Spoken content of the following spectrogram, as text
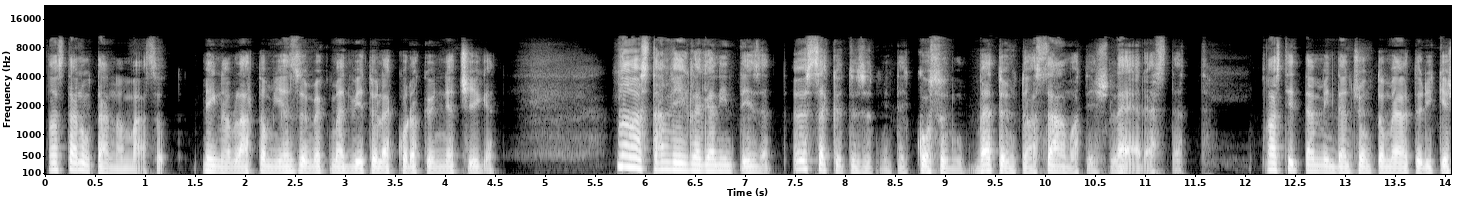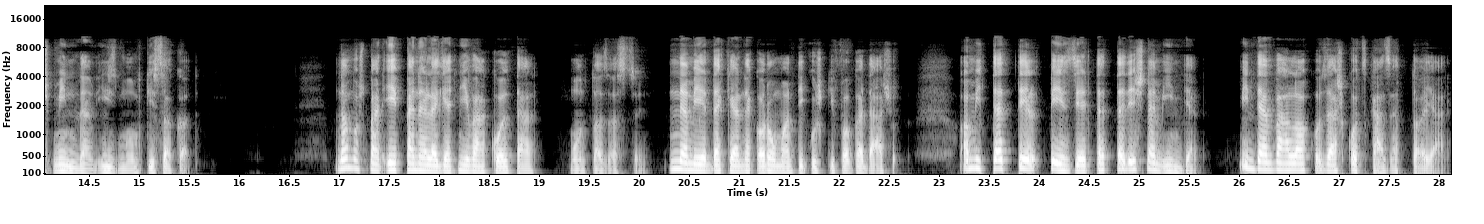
Aztán utána mászott. Még nem láttam ilyen zömök medvétől ekkora könnyedséget. Na, aztán végleg elintézett, összekötözött, mint egy koszorút, betömte a számat és leeresztett. Azt hittem, minden csontom eltörik, és minden izmom kiszakad. Na most már éppen eleget nyivákoltál, mondta az asszony. Nem érdekelnek a romantikus kifogadások. Amit tettél, pénzért tetted, és nem ingyen. Minden vállalkozás kockázattal jár.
